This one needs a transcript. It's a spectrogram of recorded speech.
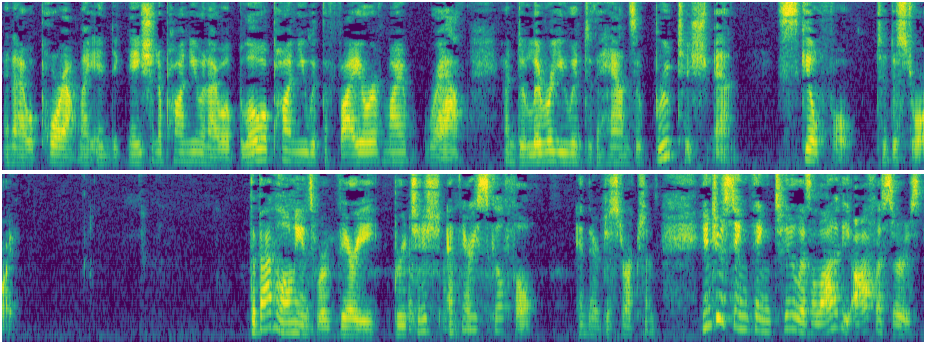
and I will pour out my indignation upon you, and I will blow upon you with the fire of my wrath, and deliver you into the hands of brutish men, skillful to destroy. The Babylonians were very brutish and very skillful in their destructions. Interesting thing too is a lot of the officers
